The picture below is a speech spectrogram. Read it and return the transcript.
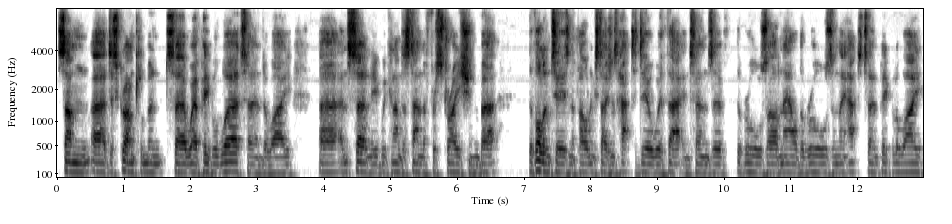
some uh, disgruntlement uh, where people were turned away, uh, and certainly we can understand the frustration. But the volunteers in the polling stations had to deal with that in terms of the rules are now the rules and they had to turn people away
